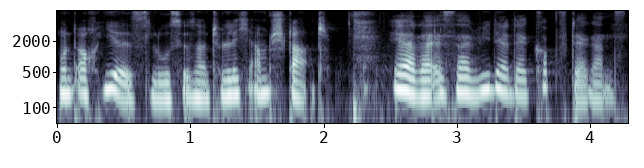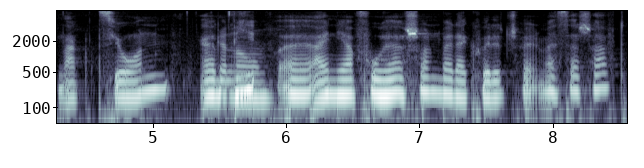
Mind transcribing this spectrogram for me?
Und auch hier ist Lucius natürlich am Start. Ja, da ist er wieder der Kopf der ganzen Aktion, äh, Genau. wie äh, ein Jahr vorher schon bei der Quidditch-Weltmeisterschaft.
